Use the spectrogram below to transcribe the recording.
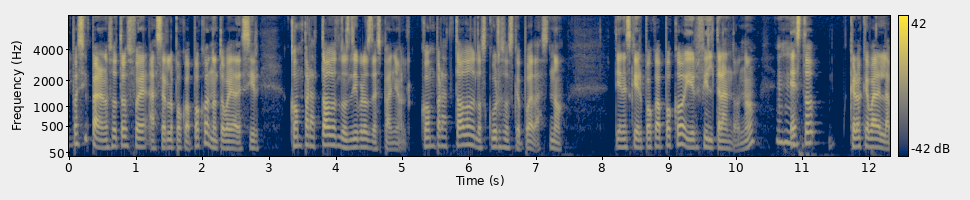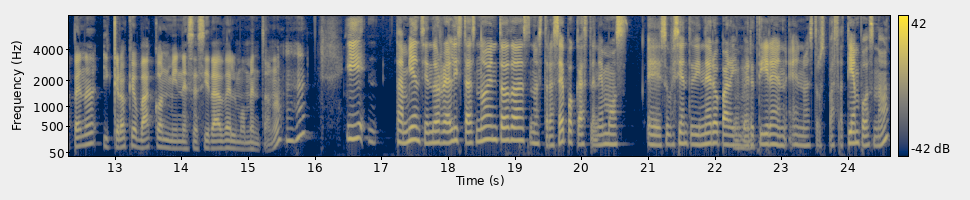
pues sí, para nosotros fue hacerlo poco a poco, no te voy a decir compra todos los libros de español, compra todos los cursos que puedas, no. Tienes que ir poco a poco e ir filtrando, ¿no? Esto creo que vale la pena y creo que va con mi necesidad del momento, ¿no? Y también siendo realistas, no en todas nuestras épocas tenemos eh, suficiente dinero para invertir en, en, nuestros pasatiempos, ¿no?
